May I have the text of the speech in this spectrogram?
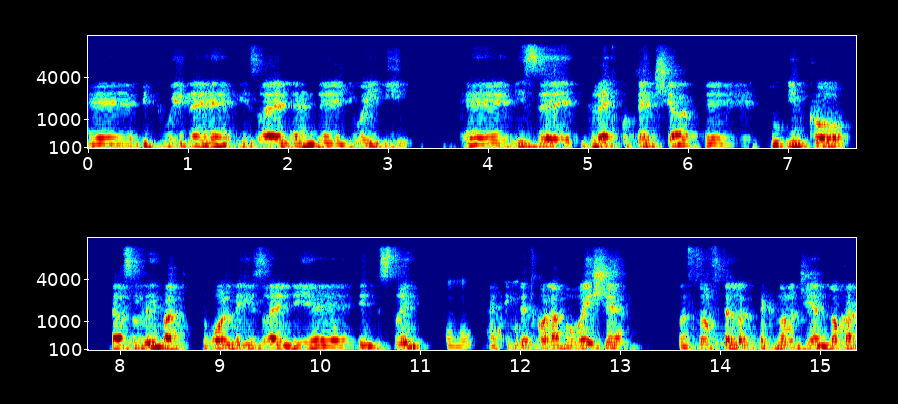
uh, between uh, Israel and the UAE uh, is a great potential uh, to IMCO personally, but to all the Israeli industry. Mm-hmm. I think that collaboration, transfer of technology and local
